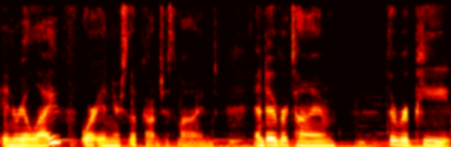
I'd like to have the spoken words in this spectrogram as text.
in real life or in your subconscious mind. And over time, the repeat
